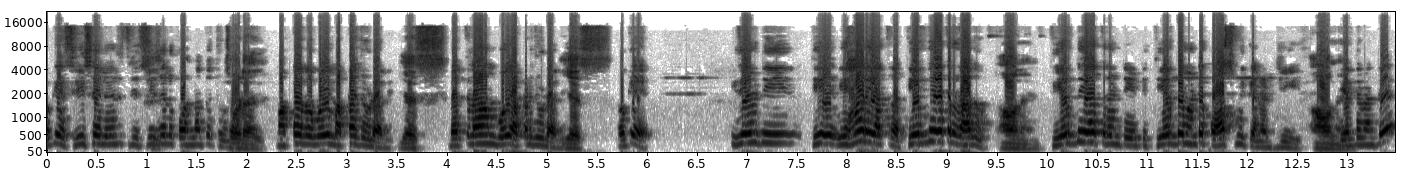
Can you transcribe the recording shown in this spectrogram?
ఓకే శ్రీశైలం వెళ్ళి శ్రీ- శ్రీశైలం కొండ అంతా చూడాలి. మక్కకు పోయి మక్కా చూడాలి. బెత్తలాం పోయి అక్కడ చూడాలి. ఓకే. ఇదేమిటి తీ- విహారయాత్ర తీర్థయాత్ర కాదు. తీర్థయాత్ర అంటే ఏంటి? తీర్థం అంటే కాస్మిక్ ఎనర్జీ తీర్థం అంటే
